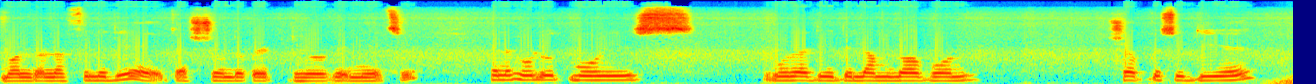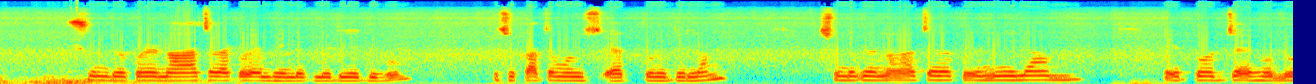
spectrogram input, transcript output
মলডালা ফেলে দিয়ে যা সুন্দর করে ধরে নিয়েছি। এখানে হলুদ, মরিচ, গুঁড়া দিয়ে দিলাম, লবণ সব কিছু দিয়ে সুন্দর করে নাড়াচাড়া করে আমি ভেন্ডিগুলো দিয়ে দিব। কিছু কাঁচামরিচ অ্যাড করে দিলাম। সুন্দর করে নাড়াচাড়া করে নিলাম। এই পর্যায়ে হলো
